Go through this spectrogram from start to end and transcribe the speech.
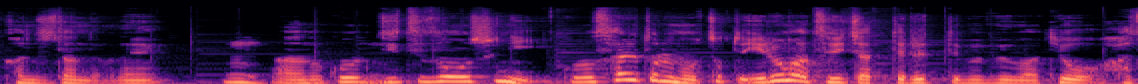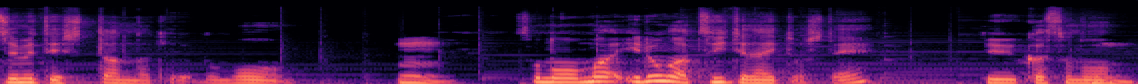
感じたんだよね。うん。あの、この実存主義、このサルトルのちょっと色がついちゃってるって部分は今日初めて知ったんだけれども、うん。その、まあ、色がついてないとして、というかその、うん。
